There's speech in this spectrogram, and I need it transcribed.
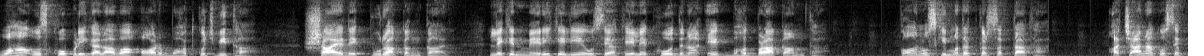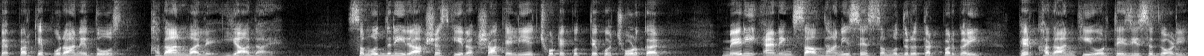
वहाँ उस खोपड़ी के अलावा और बहुत कुछ भी था। शायद एक पूरा कंकाल, लेकिन मेरी के लिए उसे अकेले खोदना एक बहुत बड़ा काम था। कौन उसकी मदद कर सकता था? अचानक उसे पेपर के पुराने दोस्त खदान वाले याद आए। समुद्री राक्षस की रक्षा के लिए छोटे कुत्ते को छोड़कर मेरी एनिंग सावधानी से समुद्र तट पर गई, फिर खदान की ओर तेज़ी से दौड़ी।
